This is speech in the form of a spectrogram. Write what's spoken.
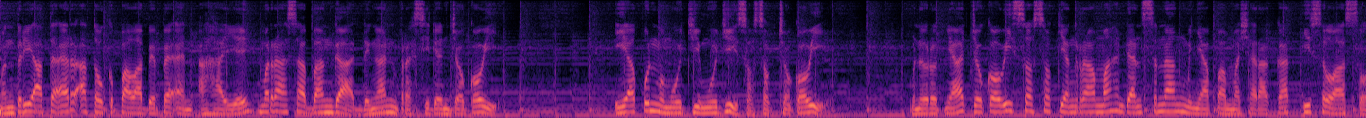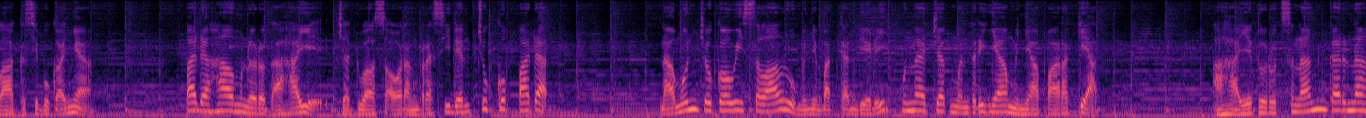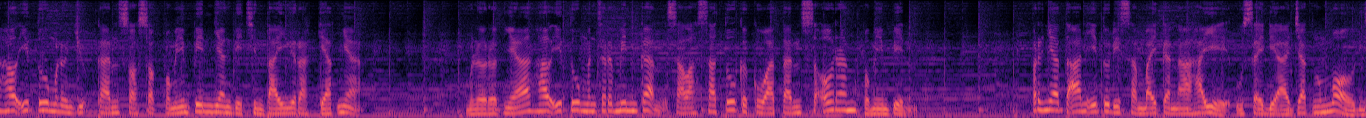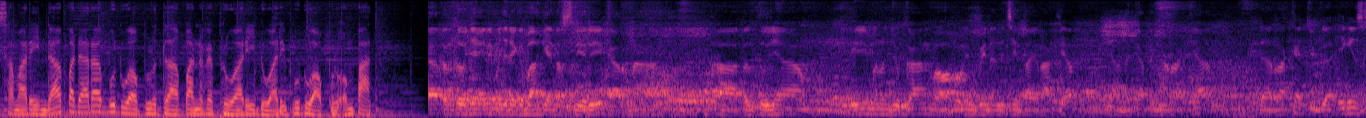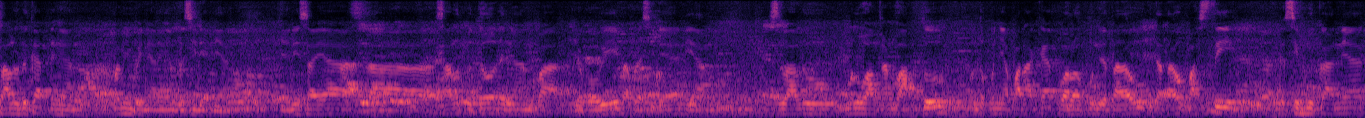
Menteri ATR atau Kepala BPN AHY merasa bangga dengan Presiden Jokowi. Ia pun memuji-muji sosok Jokowi. Menurutnya, Jokowi sosok yang ramah dan senang menyapa masyarakat di sela-sela kesibukannya. Padahal menurut AHY, jadwal seorang presiden cukup padat. Namun Jokowi selalu menyempatkan diri mengajak menterinya menyapa rakyat. AHY turut senang karena hal itu menunjukkan sosok pemimpin yang dicintai rakyatnya. Menurutnya, hal itu mencerminkan salah satu kekuatan seorang pemimpin. Pernyataan itu disampaikan AHY usai diajak nge-mall di Samarinda pada Rabu 28 Februari 2024. Ya, tentunya ini menjadi kebahagiaan tersendiri karena uh, tentunya ini menunjukkan bahwa pemimpin yang dicintai rakyat, yang dekat dengan rakyat, dan rakyat juga ingin selalu dekat dengan pemimpinnya dengan presidennya. Jadi saya uh, salut betul dengan Pak Jokowi, Pak Presiden yang selalu meluangkan waktu untuk menyapa rakyat walaupun kita tahu kita tahu pasti kesibukannya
